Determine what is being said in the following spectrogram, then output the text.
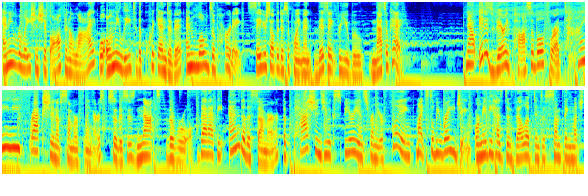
any relationship off in a lie will only lead to the quick end of it and loads of heartache. Save yourself the disappointment. This ain't for you, boo. And that's okay. Now, it is very possible for a tiny fraction of summer flingers, so this is not the rule, that at the end of the summer, the passions you experience from your fling might still be raging, or maybe has developed into something much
